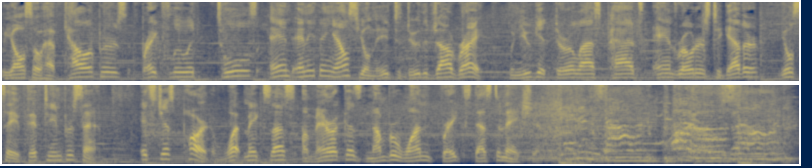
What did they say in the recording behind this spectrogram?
We also have calipers, brake fluid, tools, and anything else you'll need to do the job right. When you get Duralast pads and rotors together, you'll save 15%. It's just part of what makes us America's number one brakes destination. Get in the zone,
